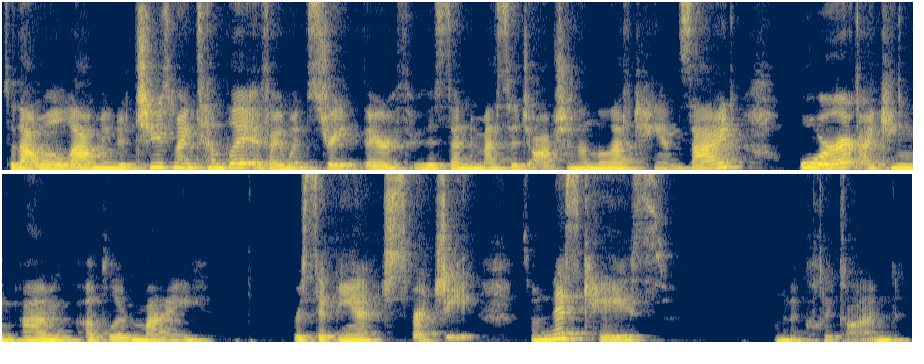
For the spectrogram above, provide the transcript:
So that will allow me to choose my template if I went straight there through the send a message option on the left hand side, or I can um, upload my recipient spreadsheet. So in this case, I'm going to click on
